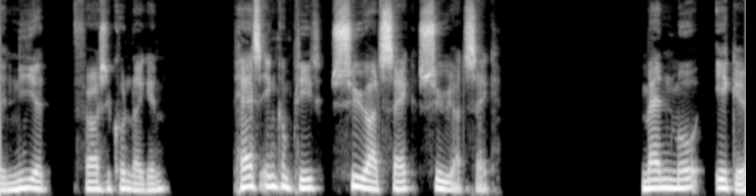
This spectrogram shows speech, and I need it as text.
øh, 49 sekunder igen. Pass incomplete, 7 yard sack, 7 yard sack. Man må ikke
